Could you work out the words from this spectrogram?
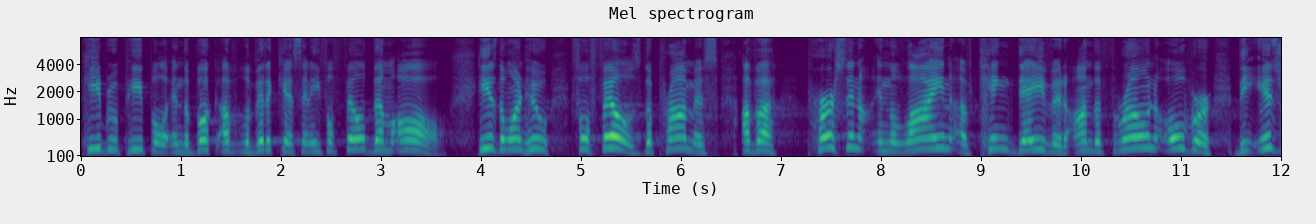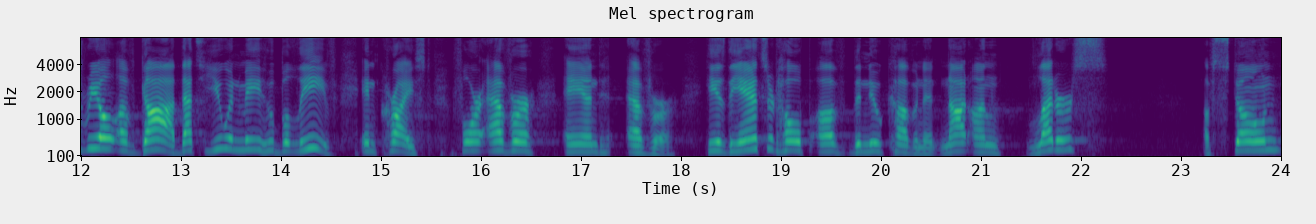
Hebrew people in the book of Leviticus, and he fulfilled them all. He is the one who fulfills the promise of a person in the line of King David on the throne over the Israel of God. That's you and me who believe in Christ forever and ever. He is the answered hope of the new covenant, not on letters of stone.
